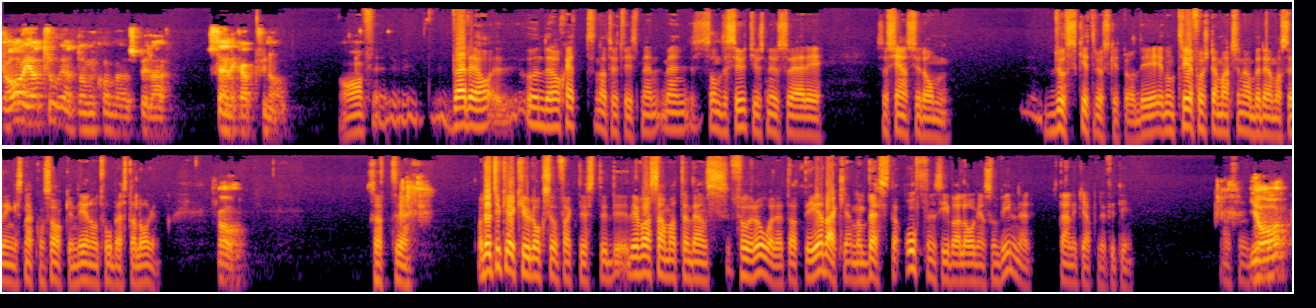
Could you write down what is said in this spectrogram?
Ja, jag tror att de kommer att spela Stanley Cup-final. Ja, har- under har skett naturligtvis, men, men som det ser ut just nu så, är det, så känns ju de ruskigt, ruskigt bra. Det är de tre första matcherna att bedöma så är det inget snack om saken. Det är de två bästa lagen. Ja. Så att, eh, och det tycker jag är kul också faktiskt. Det, det var samma tendens förra året, att det är verkligen de bästa offensiva lagen som vinner Stanley Cup nu för tiden. Alltså, Ja,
